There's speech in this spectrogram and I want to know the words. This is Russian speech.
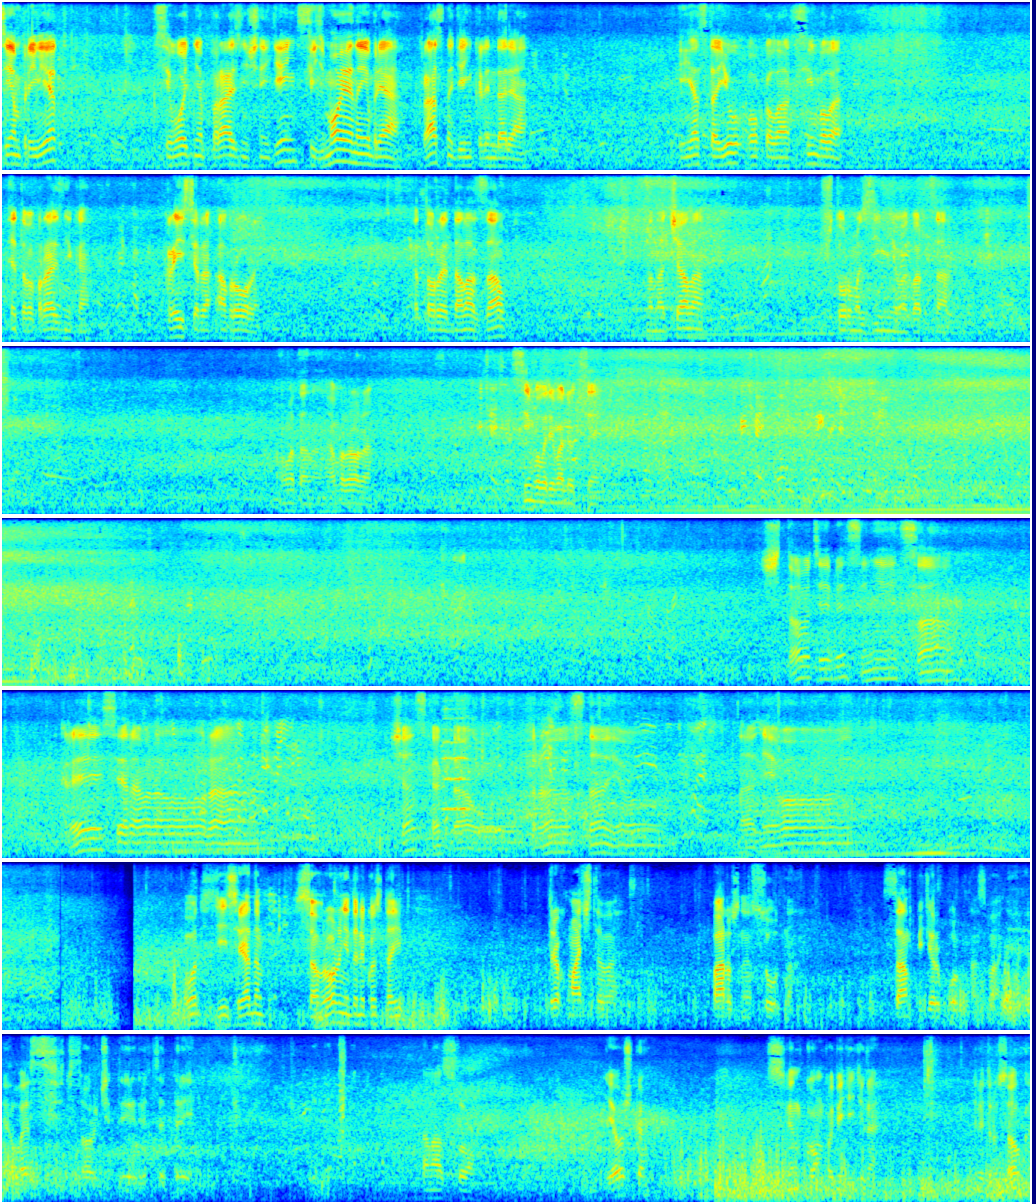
Всем привет! Сегодня праздничный день, 7 ноября, красный день календаря. И я стою около символа этого праздника, крейсера Авроры, которая дала залп на начало штурма Зимнего дворца. Вот она, Аврора. Символ революции. Что тебе снится? Крейсер Аврора. Сейчас, когда утро встаю над него. Вот здесь рядом с Авророй недалеко стоит трехмачтовое парусное судно. Санкт-Петербург название. ЛС-4433. По носу девушка с венком победителя. Или трусалка.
